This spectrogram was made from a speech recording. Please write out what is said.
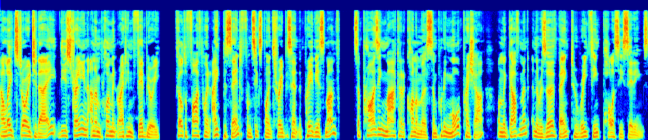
Our lead story today the Australian unemployment rate in February fell to 5.8% from 6.3% the previous month, surprising market economists and putting more pressure on the government and the Reserve Bank to rethink policy settings.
